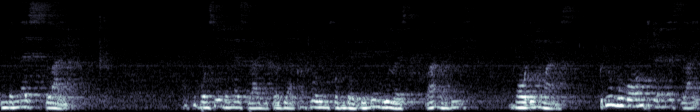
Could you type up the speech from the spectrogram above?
in the next slide. I keep on saying the next slide because they are controlling from didn't give us one of these modern ones. Could you move on to the next slide?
